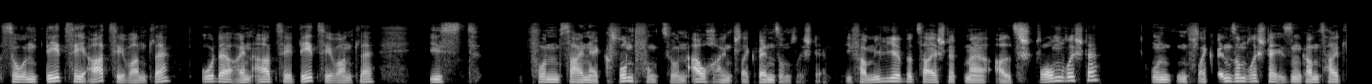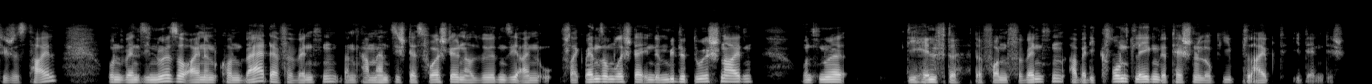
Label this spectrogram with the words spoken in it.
so ein DC-AC-Wandler oder ein AC-DC-Wandler ist von seiner Grundfunktion auch ein Frequenzumrichter. Die Familie bezeichnet man als Stromrichter und ein Frequenzumrichter ist ein ganzheitliches Teil. Und wenn Sie nur so einen Konverter verwenden, dann kann man sich das vorstellen, als würden Sie einen Frequenzumrichter in der Mitte durchschneiden und nur die Hälfte davon verwenden. Aber die grundlegende Technologie bleibt identisch.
